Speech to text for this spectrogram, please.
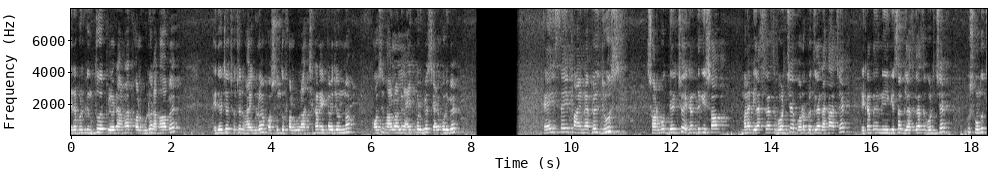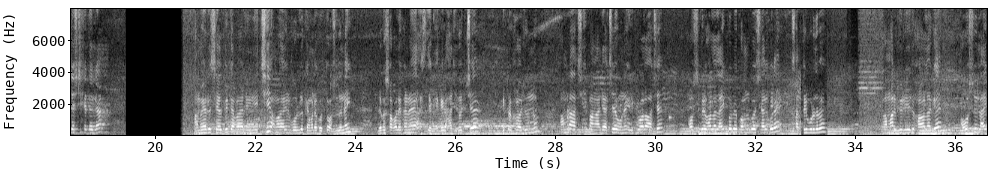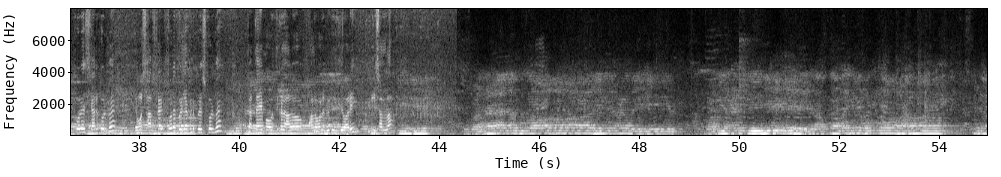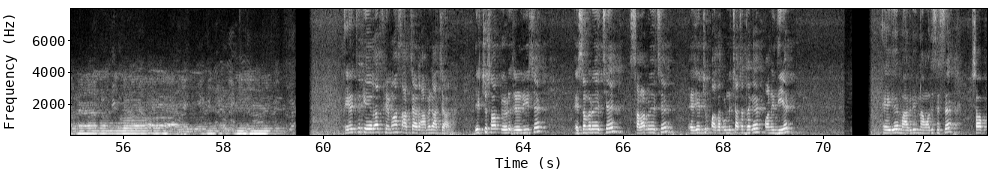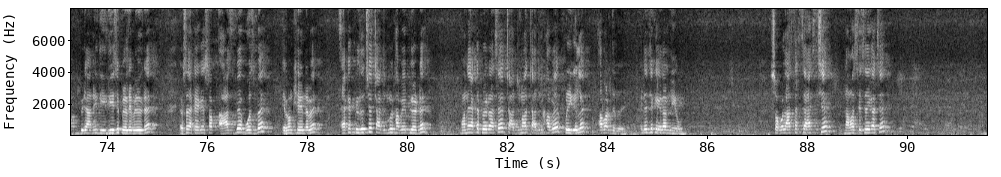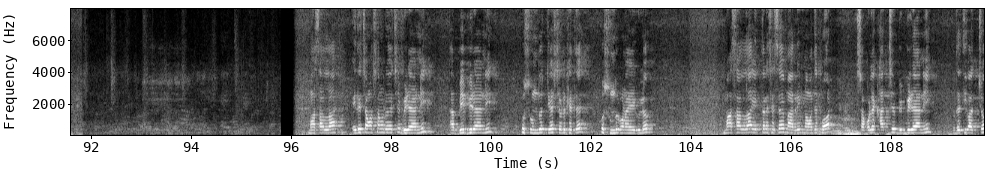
এর উপরে কিন্তু ওই প্লেটে আনার ফলগুলো রাখা হবে। এদের হচ্ছে ছোটো ছোটো ভাইগুলো কত সুন্দর ফলগুলো রাখছে এখানে ইফতারের জন্য। অবশ্যই ভালো লাগলে লাইক করবে শেয়ার করবে। এই সেই পাইনাপেল জুস শরবত দেখছ? এখান থেকে সব মানে গ্লাস গ্লাসে ভরছে, বড় পেতলে রাখা আছে। এখান থেকে নিয়ে গিয়ে সব গ্লাস গ্লাসে ভরছে। খুব সুন্দর টেস্টি খেতে এটা। আমি একটা সেলফি ক্যামেরা নিয়ে নিচ্ছি। আমাকে একজন বলল, ক্যামেরা করতে অসুবিধা নেই। দেখো, সকাল এখানে একে হাজির হচ্ছে ইফতার খোলার জন্য। আমরা আছি, বাঙালি আছে অনেক ইপিওয়ালা আছে। অবশ্যই ভিডিও ভালো লাইক করবে কমেন্ট করে শেয়ার করে সাবস্ক্রাইব করে দেবে। আমার ভিডিও যদি ভালো লাগে, অবশ্যই লাইক করে শেয়ার করবে এবং সাবস্ক্রাইব করে বেল আইকনে প্রেস করবে। যাতে আমি পরবর্তীকালে আরও ভালো ভালো ভিডিও দিতে পারি ইনশাল্লাহ এই হচ্ছে কেরালার ফেমাস আচার, আমের আচার। দেখছ সব প্লেটে ছেড়ে দিয়েছে। এর সঙ্গে রয়েছে সালাড রয়েছে। এই যে একটু পাতা করে নিচ্ছে আচারটাকে পানি দিয়ে। এই যে মাগরির নামাজের শেষে সব বিরিয়ানি দিয়ে দিয়েছে প্লেটে প্লেটে এবার একে একে সব আসবে, বসবে এবং খেয়ে নেবে। এক এক প্লেট হচ্ছে, চারজন করে খাবে এই প্লেটে মানে একটা প্লেট আছে, চারজন আর চারজন খাবে ফুরিয়ে গেলে আবার দেবে। এটা হচ্ছে কেরালার নিয়ম। সকলে আস্তে আস্তে আসছে, নামাজ শেষ হয়ে গেছে। মাসাল্লাহ এদের চামার সামনে রয়েছে, বিরিয়ানি। আর বিফ বিরিয়ানি, খুব সুন্দর টেস্ট এগুলো খেতে, খুব সুন্দর বানায় এগুলো। মাসাল্লাহ ইফতারের শেষে মাগরিব নামাজের পর সকলে খাচ্ছে বিরিয়ানি। দেখতে পাচ্ছ,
